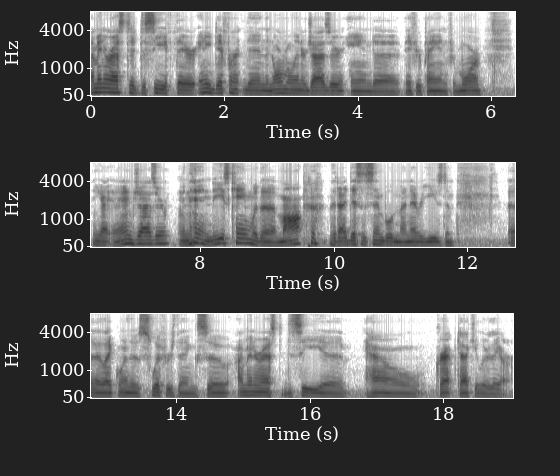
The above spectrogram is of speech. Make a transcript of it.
I'm interested to see if they're any different than the normal Energizer and uh, if you're paying for more. You got an Energizer, and then these came with a mop that I disassembled and I never used them, uh, like one of those Swiffer things. So I'm interested to see uh, how craptacular they are.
